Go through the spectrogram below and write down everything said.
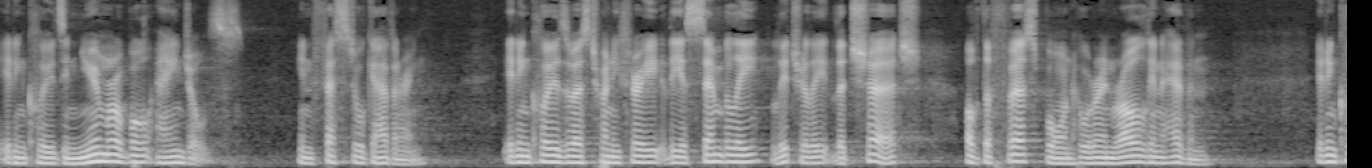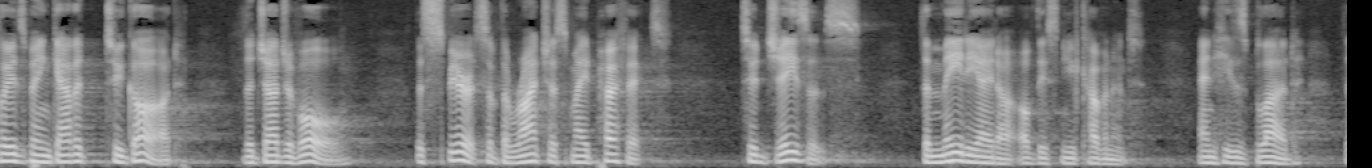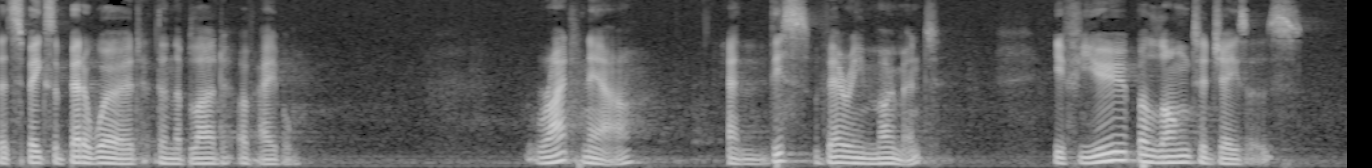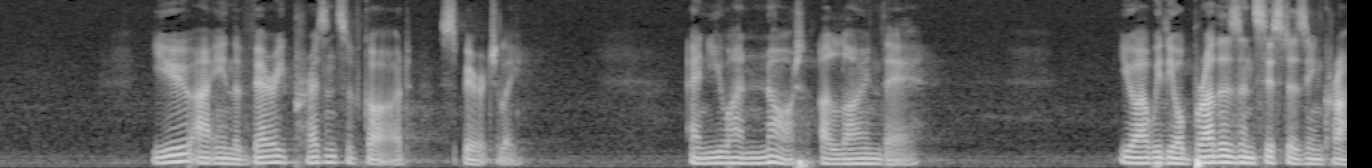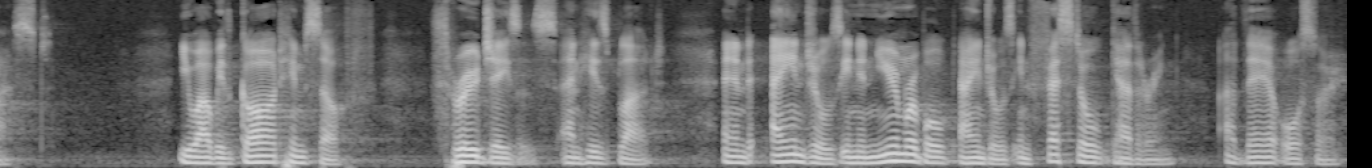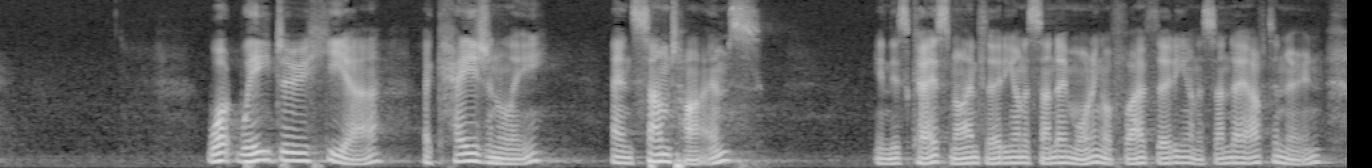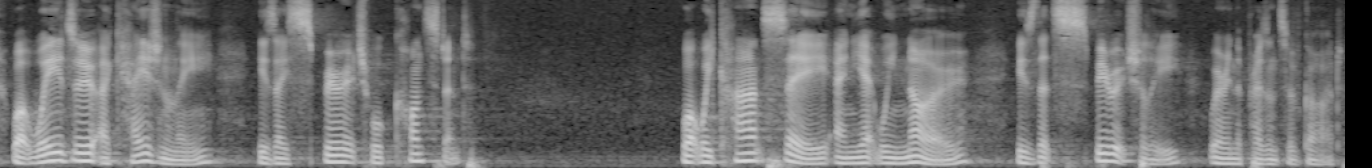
It includes innumerable angels in festal gathering. It includes, verse 23, the assembly, literally, the church of the firstborn who are enrolled in heaven. It includes being gathered to God, the judge of all, the spirits of the righteous made perfect, to Jesus, the mediator of this new covenant and his blood that speaks a better word than the blood of Abel. Right now, at this very moment, if you belong to Jesus, you are in the very presence of God spiritually. And you are not alone there. You are with your brothers and sisters in Christ. You are with God Himself through Jesus and His blood. And angels, in innumerable angels in festal gathering, are there also. What we do here occasionally and sometimes in this case 9:30 on a Sunday morning or 5:30 on a Sunday afternoon what we do occasionally is a spiritual constant. What we can't see and yet we know is that spiritually we're in the presence of God.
